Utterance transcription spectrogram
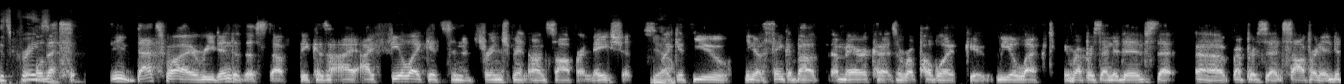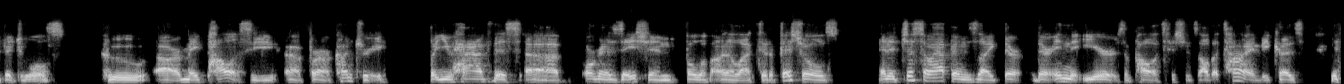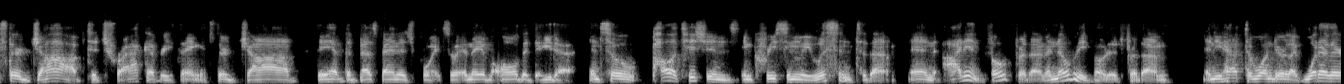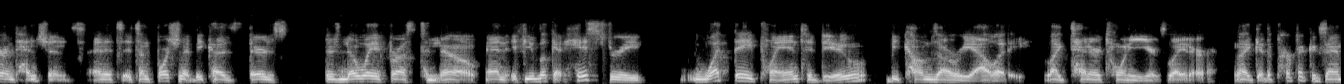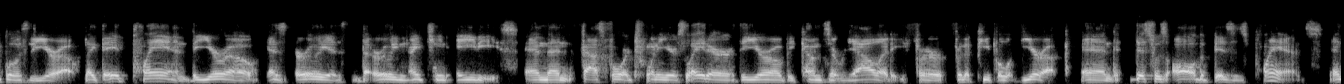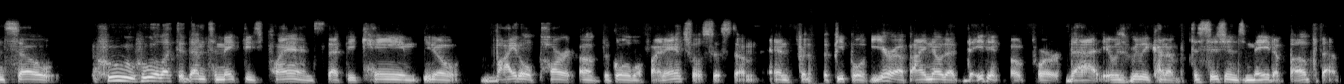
It's crazy. Well, that's that's why I read into this stuff because I, I feel like it's an infringement on sovereign nations. Yeah. Like if you you know think about America as a republic, we elect representatives that uh, represent sovereign individuals who are make policy uh, for our country. But you have this uh, organization full of unelected officials and it just so happens like they're they're in the ears of politicians all the time because it's their job to track everything it's their job they have the best vantage point so and they have all the data. And so politicians increasingly listen to them and i didn't vote for them and nobody voted for them. And you have to wonder like what are their intentions? And it's it's unfortunate because there's there's no way for us to know. And if you look at history what they plan to do becomes our reality like 10 or 20 years later. Like the perfect example is the euro. Like they had planned the euro as early as the early 1980s. And then fast forward 20 years later, the euro becomes a reality for, for the people of Europe. And this was all the business plans. And so who who elected them to make these plans that became, you know, vital part of the global financial system. And for the people of Europe, I know that they didn't vote for that. It was really kind of decisions made above them.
